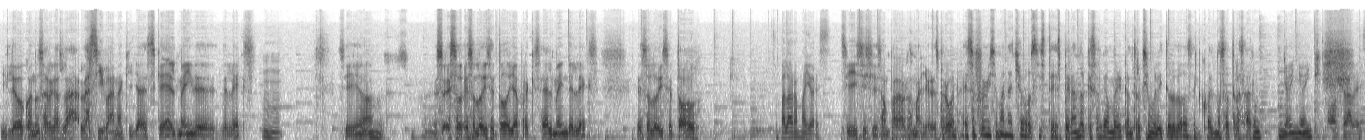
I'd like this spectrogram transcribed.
y luego cuando salgas la, la Sivana, que ya es que el main de- del ex, sí, ¿no? Eso, eso, eso lo dice todo ya para que sea el main del ex, eso lo dice todo. Palabras mayores. Sí, sí, sí, son palabras mayores. Pero bueno, eso fue mi semana, chavos. Este, esperando que salga American Truck Simulator 2, el cual nos atrasaron. ñoink, ñoink. Otra vez.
